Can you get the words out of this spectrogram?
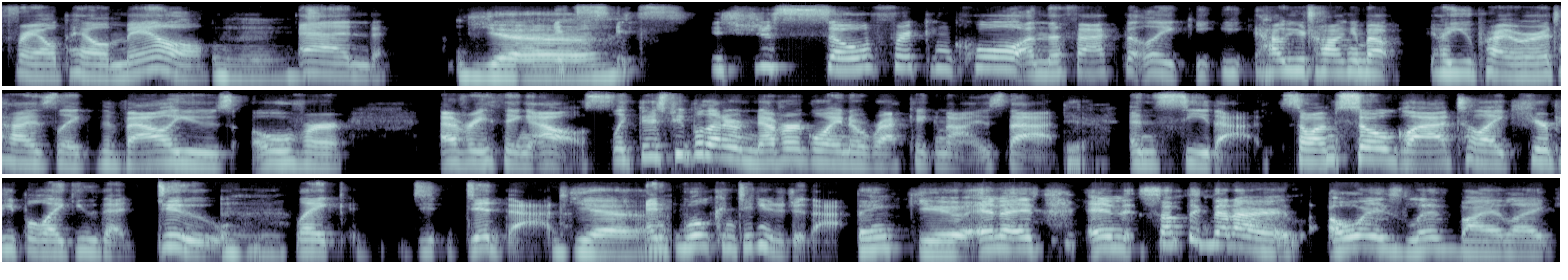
frail pale male mm-hmm. and yeah it's, it's it's just so freaking cool and the fact that like y- how you're talking about how you prioritize like the values over everything else like there's people that are never going to recognize that yeah. and see that so i'm so glad to like hear people like you that do mm-hmm. like d- did that Yeah. and will continue to do that. Thank you. And it's and it's something that I always live by like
